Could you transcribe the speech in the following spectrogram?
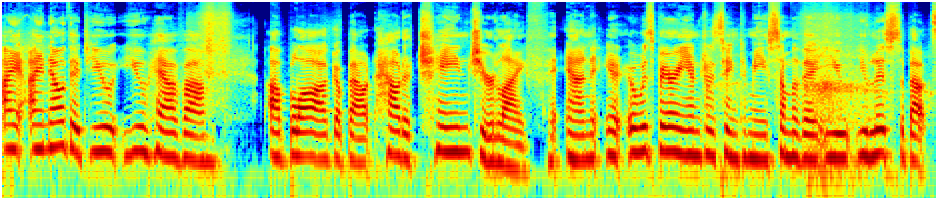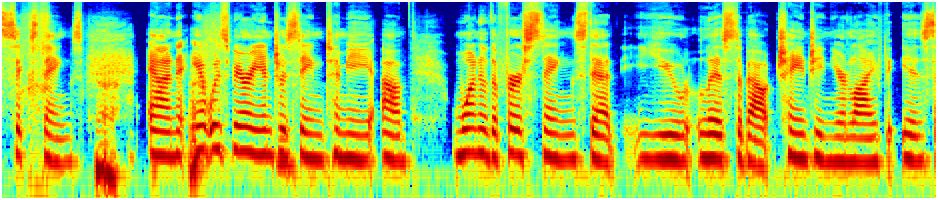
I I know that you you have um, a blog about how to change your life, and it, it, was very interesting to me. Some of the you you list about six things, yeah. and it was very interesting to me. Uh, one of the first things that you list about changing your life is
